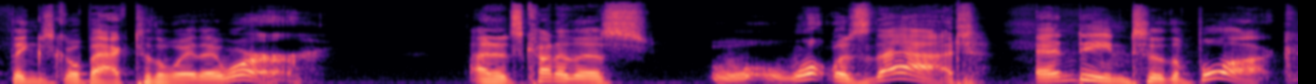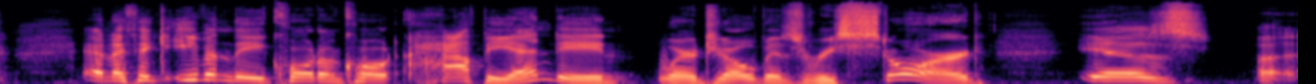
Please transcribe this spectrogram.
things go back to the way they were. And it's kind of this what was that ending to the book? And I think even the quote unquote happy ending where Job is restored is uh,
